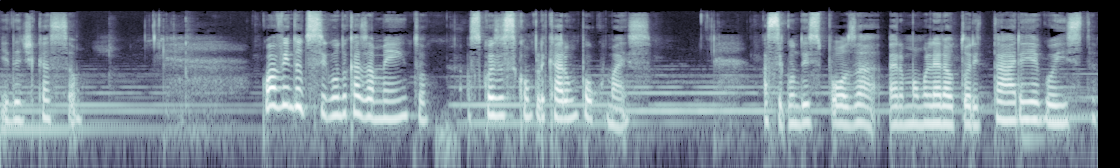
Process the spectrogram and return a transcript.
e dedicação. Com a vinda do segundo casamento, as coisas se complicaram um pouco mais. A segunda esposa era uma mulher autoritária e egoísta.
